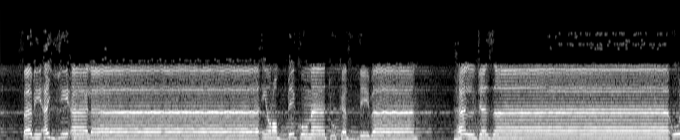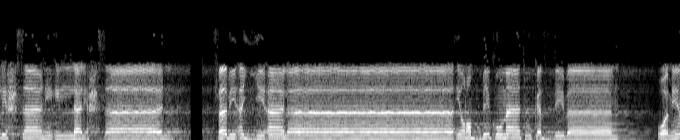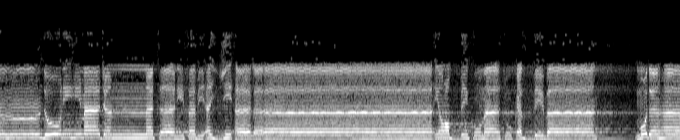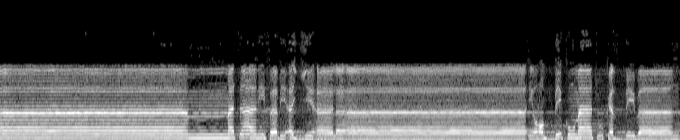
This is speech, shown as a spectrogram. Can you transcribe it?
فبأي آلاء ربكما تكذبان هل جزاء الإحسان إلا الإحسان فبأي آلاء ربكما تكذبان ومن دونهما جنتان فبأي آلاء ربكما تكذبان مدهامتان فبأي آلاء ربكما تكذبان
